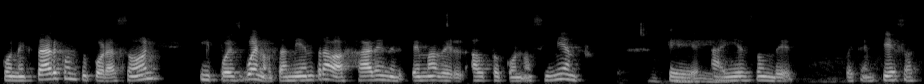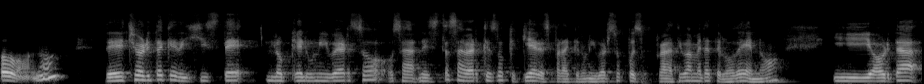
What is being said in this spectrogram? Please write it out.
Conectar con tu corazón y pues bueno, también trabajar en el tema del autoconocimiento, que ahí es donde pues empieza todo, ¿no? De hecho, ahorita que dijiste lo que el universo, o sea, necesitas saber qué es lo que quieres para que el universo pues relativamente te lo dé, ¿no? Y ahorita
